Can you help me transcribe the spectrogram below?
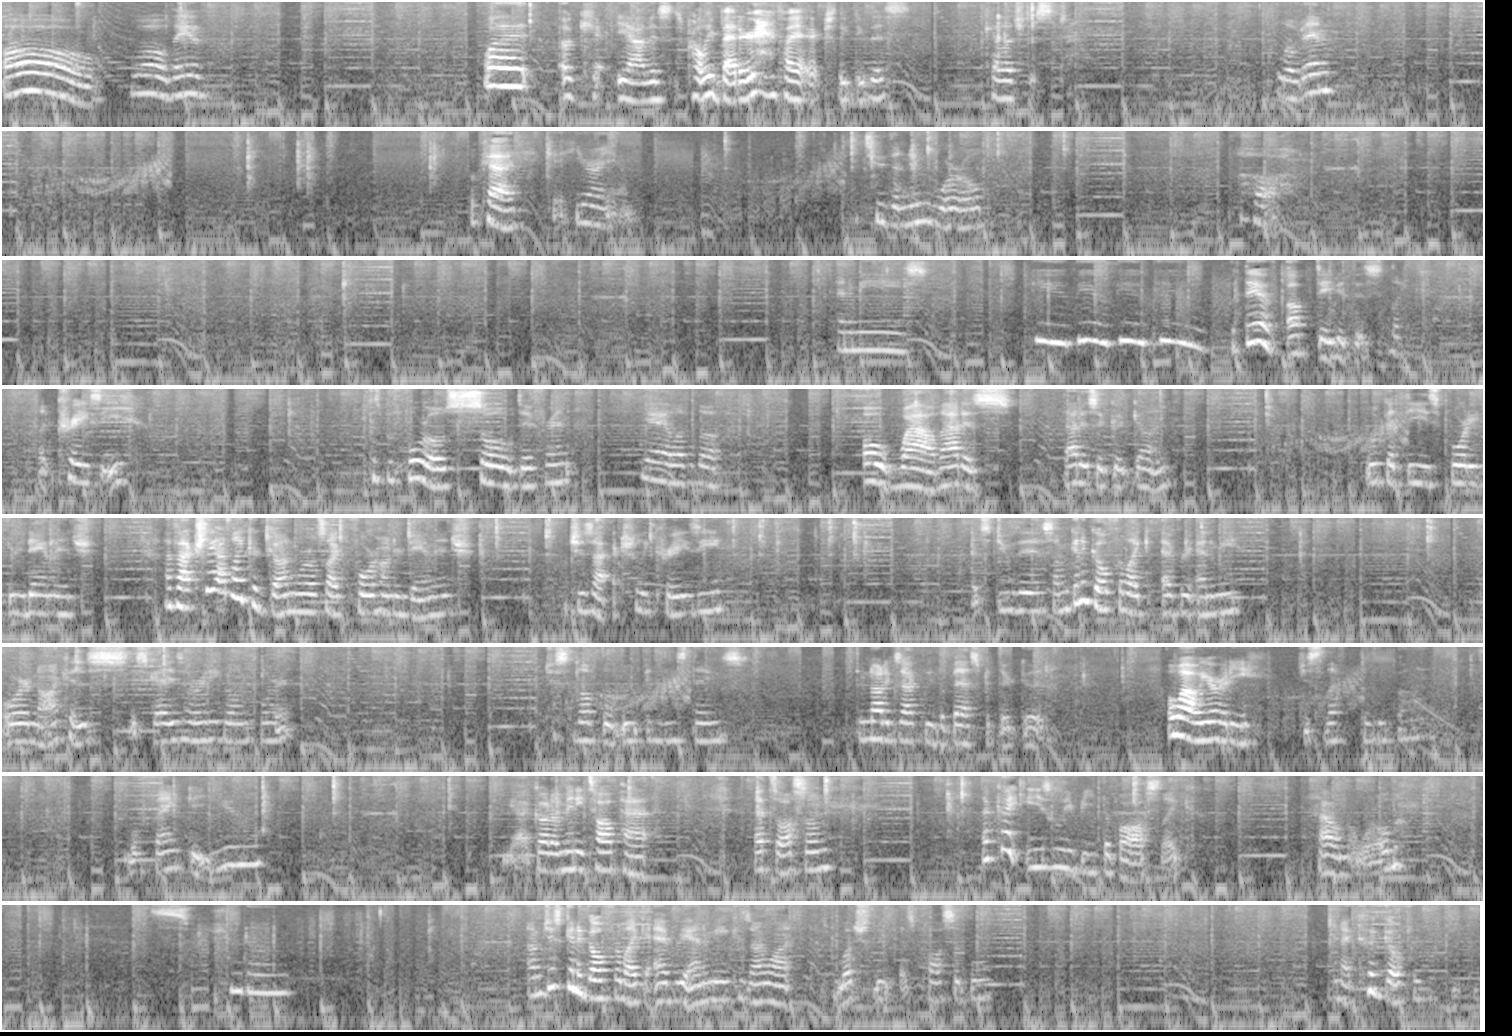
Oh, whoa, they have. What? Okay, yeah, this is probably better if I actually do this. Okay, let's just load in. Okay, okay, here I am to the new world. Ah. Enemies. Pew, pew, pew, pew. But they have updated this like, like crazy. Because before it was so different. Yeah, I leveled up. Oh wow, that is that is a good gun. Look at these 43 damage. I've actually had like a gun where it's like 400 damage, which is actually crazy. Let's do this. I'm gonna go for like every enemy. Or not, because this guy's already going for it. Just love the loot in these things. They're not exactly the best, but they're good. Oh wow, you already just left the loot behind. Well, thank you. Yeah, I got a mini top hat. That's awesome. That guy easily beat the boss, like, how in the world? Shoot him. I'm just gonna go for like every enemy because I want much loot as possible. And I could go for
